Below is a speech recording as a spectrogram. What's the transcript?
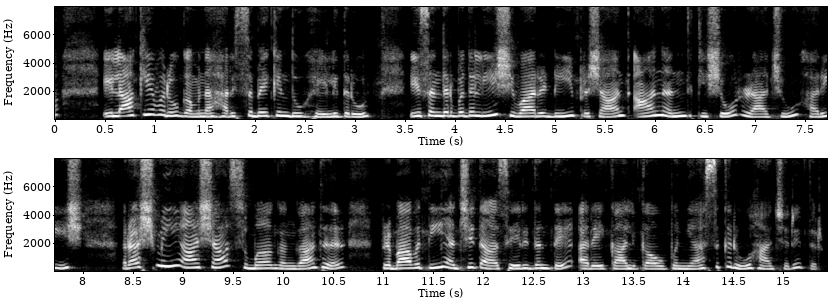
ಇಲಾಖೆಯವರು ಗಮನ ಹರಿಸಬೇಕೆಂದು ಹೇಳಿದರು. ಈ ಸಂದರ್ಭದಲ್ಲಿ ಶಿವಾರೆಡ್ಡಿ ಪ್ರಶಾಂತ್, ಆನಂದ್, ಕಿಶೋರ್, ರಾಜು, ಹರೀಶ್, ರಶ್ಮಿ, ಆಶಾ ಸುಭಾ ಗಂಗಾಧರ್, ಪ್ರಭಾವತಿ, ಅಜಿತಾ ಸೇರಿದಂತೆ ಅರೆಕಾಲಿಕ ಉಪನ್ಯಾಸಕರು ಹಾಜರಿದ್ದರು.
